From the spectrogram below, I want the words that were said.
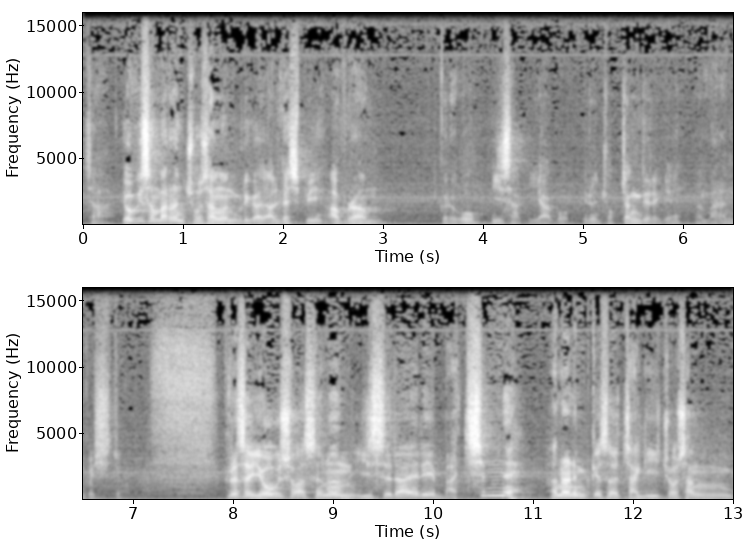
자, 여기서 말하는 조상은 우리가 알다시피 아브라함 그리고 이삭, 야곱 이런 족장들에게 말하는 것이죠. 그래서 여호수아서는 이스라엘이 마침내 하나님께서 자기 조상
